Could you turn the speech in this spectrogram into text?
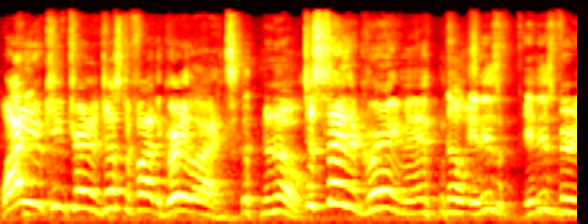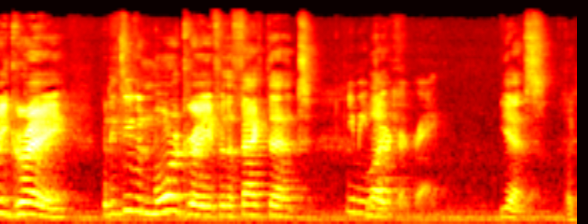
Why do you keep trying to justify the gray lines? no, no, Just say the gray, man. no. It is it is very gray, but it's even more gray for the fact that you mean like- darker gray? yes, Like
